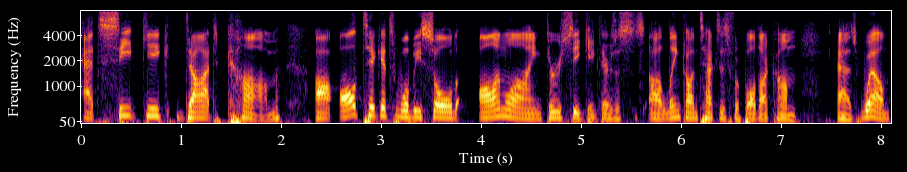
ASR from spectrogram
at SeatGeek.com. Uh, all tickets will be sold online through SeatGeek. There's a, a link on TexasFootball.com as well.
